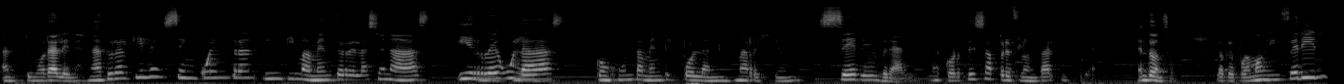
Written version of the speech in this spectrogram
antitumorales, las natural killers, se encuentran íntimamente relacionadas y reguladas conjuntamente por la misma región cerebral, la corteza prefrontal izquierda. Entonces, lo que podemos inferir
